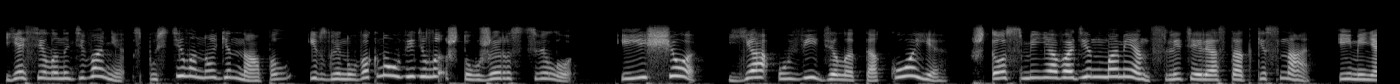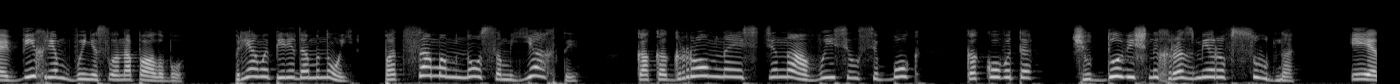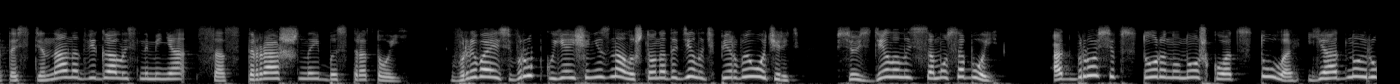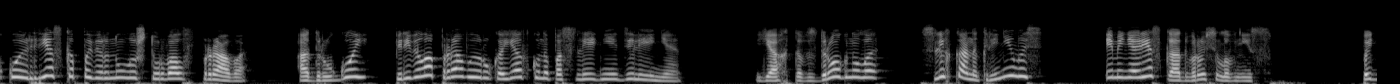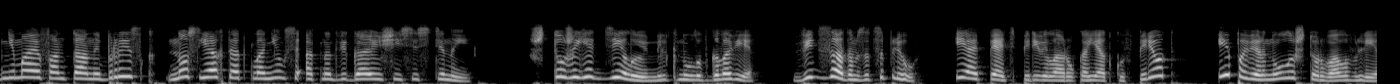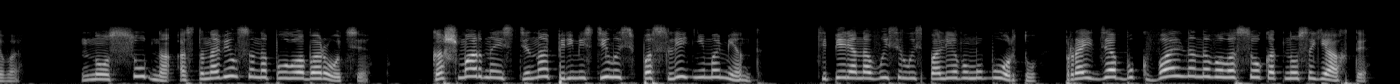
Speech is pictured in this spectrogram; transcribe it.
Я села на диване, спустила ноги на пол и, взглянув в окно, увидела, что уже расцвело. И еще я увидела такое, что с меня в один момент слетели остатки сна, и меня вихрем вынесло на палубу. Прямо передо мной, под самым носом яхты, как огромная стена высился бок какого-то чудовищных размеров судна, и эта стена надвигалась на меня со страшной быстротой. Врываясь в рубку, я еще не знала, что надо делать в первую очередь. Все сделалось само собой. Отбросив в сторону ножку от стула, я одной рукой резко повернула штурвал вправо, а другой перевела правую рукоятку на последнее деление. Яхта вздрогнула, слегка накренилась, и меня резко отбросило вниз. Поднимая фонтаны брызг, нос яхты отклонился от надвигающейся стены. «Что же я делаю?» — мелькнуло в голове. «Ведь задом зацеплю!» И опять перевела рукоятку вперед и повернула штурвал влево. Но судно остановился на полуобороте. Кошмарная стена переместилась в последний момент. Теперь она высилась по левому борту, пройдя буквально на волосок от носа яхты.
